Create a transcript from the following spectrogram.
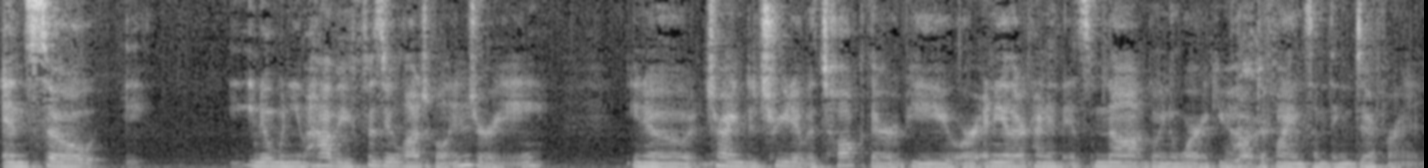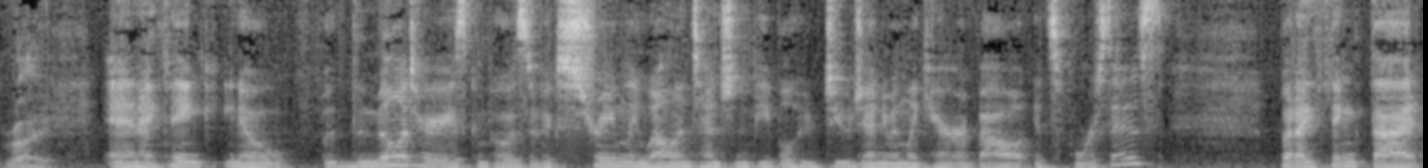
And so, you know, when you have a physiological injury, you know, trying to treat it with talk therapy or any other kind of it's not going to work. You have to find something different. Right. And I think, you know, the military is composed of extremely well intentioned people who do genuinely care about its forces. But I think that,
